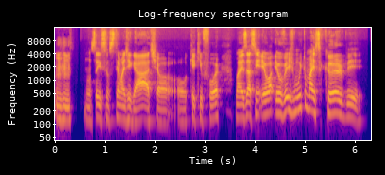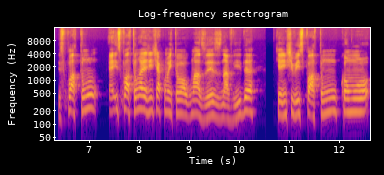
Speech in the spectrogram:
Uhum. Não sei se um sistema de gacha ou, ou o que que for. Mas assim, eu, eu vejo muito mais Kirby. Splatoon. É, Splatoon a gente já comentou algumas vezes na vida que a gente vê Splatoon como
